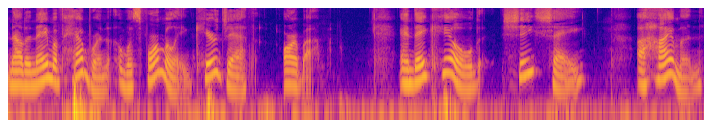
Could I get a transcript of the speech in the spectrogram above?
Now the name of Hebron was formerly Kirjath Arba. And they killed Sheshai, Ahiman,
